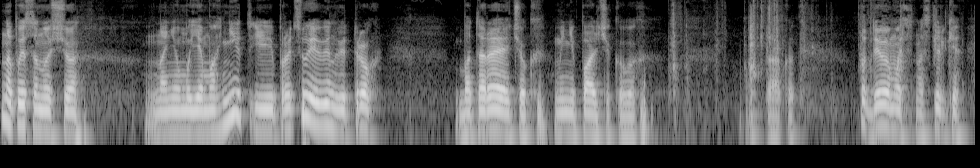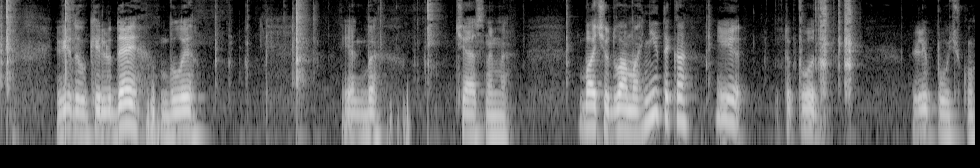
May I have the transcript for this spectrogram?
Написано, що на ньому є магніт, і працює він від трьох батареєчок міні-пальчикових. От от. Подивимось, наскільки відгуки людей були якби чесними. Бачу два магнітика і таку от ліпучку.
